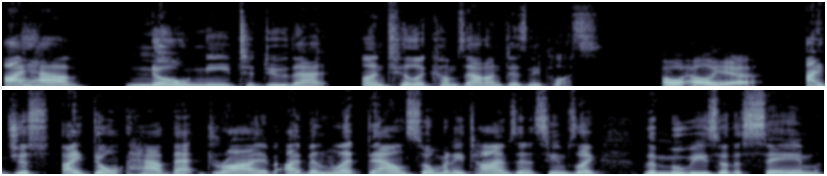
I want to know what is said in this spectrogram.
I have no need to do that until it comes out on Disney Plus. Oh, hell yeah. I just I don't have that drive. I've been let down so many times and it seems like the movies are the same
